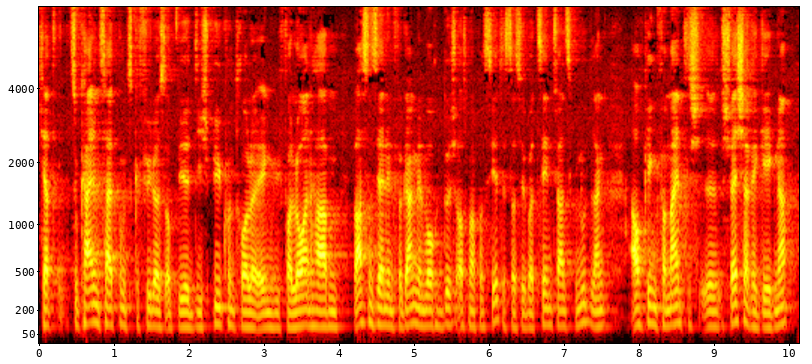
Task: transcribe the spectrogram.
Ich hatte zu keinem Zeitpunkt das Gefühl, als ob wir die Spielkontrolle irgendwie verloren haben, was uns ja in den vergangenen Wochen durchaus mal passiert ist, dass wir über 10, 20 Minuten lang auch gegen vermeintlich äh, schwächere Gegner,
